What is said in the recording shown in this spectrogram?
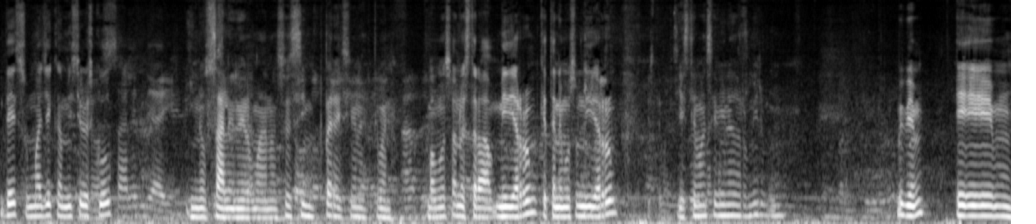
de su Magic and Mystery School No salen de ahí. y no salen, hermano, eso es impresionante. Bueno, vamos a nuestra media room, que tenemos un media room, y este man se viene a dormir. Muy bien, Eh,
